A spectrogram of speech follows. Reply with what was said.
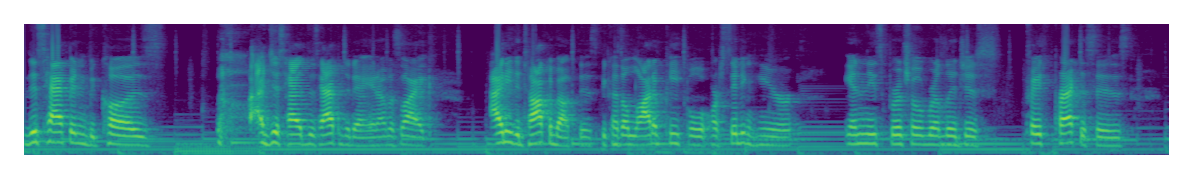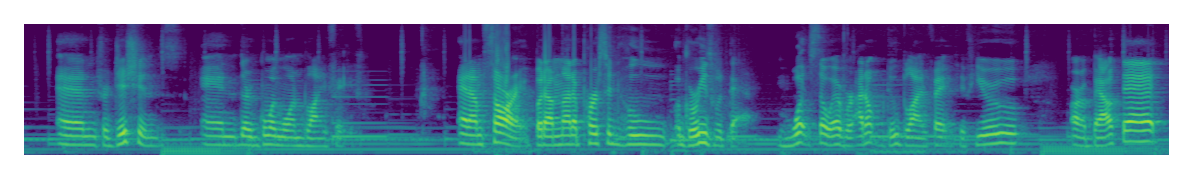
this happened because I just had this happen today, and I was like, I need to talk about this because a lot of people are sitting here in these spiritual, religious, faith practices and traditions and they're going on blind faith. And I'm sorry, but I'm not a person who agrees with that whatsoever. I don't do blind faith. If you are about that,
